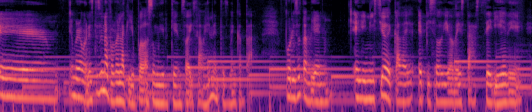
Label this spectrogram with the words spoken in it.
Eh, pero bueno, esta es una forma en la que yo puedo asumir quién soy, ¿saben? Entonces me encanta. Por eso también el inicio de cada episodio de esta serie de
